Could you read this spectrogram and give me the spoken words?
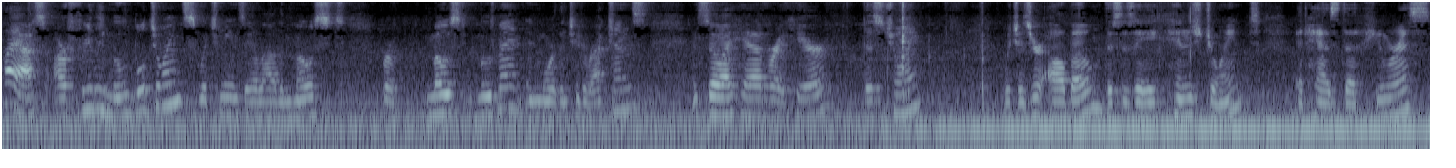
class are freely movable joints, which means they allow the most, most movement in more than two directions. And so I have right here this joint, which is your elbow. This is a hinge joint. It has the humerus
